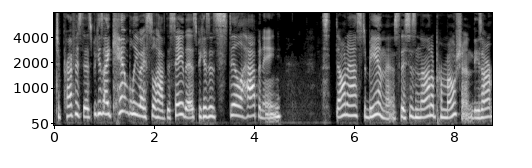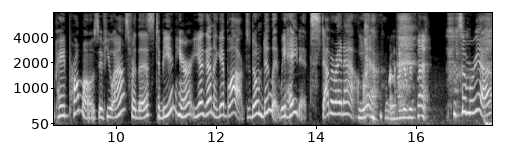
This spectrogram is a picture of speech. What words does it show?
to preface this, because I can't believe I still have to say this because it's still happening don't ask to be in this. This is not a promotion. These aren't paid promos. If you ask for this to be in here, you're going to get blocked. Don't do it. We hate it. Stop it right now. Yeah, 100%. so, Maria,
